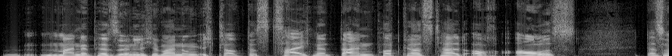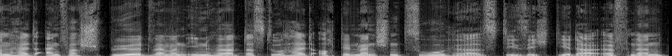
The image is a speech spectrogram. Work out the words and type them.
meine persönliche Meinung, ich glaube, das zeichnet deinen Podcast halt auch aus, dass man halt einfach spürt, wenn man ihn hört, dass du halt auch den Menschen zuhörst, die sich dir da öffnen.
